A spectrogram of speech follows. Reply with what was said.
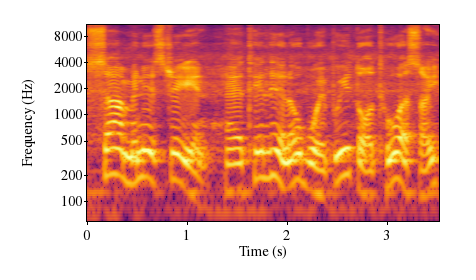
sa ministry in he thil he lo boi pui to thu a sai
